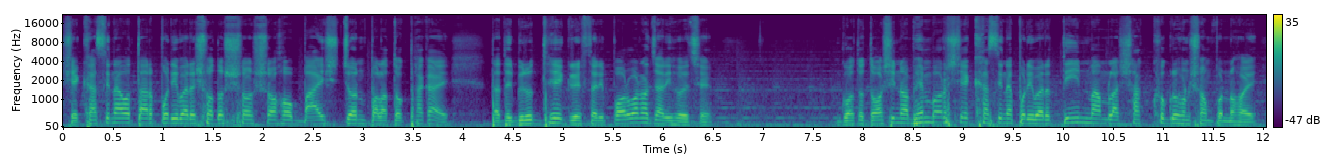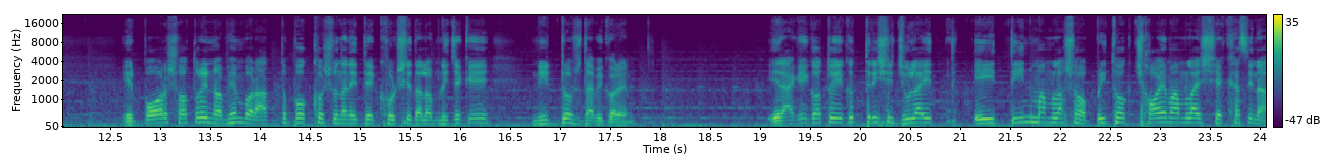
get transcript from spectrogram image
শেখ হাসিনা ও তার পরিবারের সদস্য সহ বাইশ জন পলাতক থাকায় তাদের বিরুদ্ধে গ্রেফতারি পরোয়ানা জারি হয়েছে। গত দশই নভেম্বর শেখ হাসিনা পরিবারের তিন মামলা সাক্ষ্য গ্রহণ সম্পন্ন হয়। এরপর সতেরোই নভেম্বর আত্মপক্ষ শুনানিতে খুরশিদ আলম নিজেকে নির্দোষ দাবি করেন। এর আগে গত একত্রিশে জুলাই এই তিন মামলা সহ পৃথক ছয় মামলায় শেখ হাসিনা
